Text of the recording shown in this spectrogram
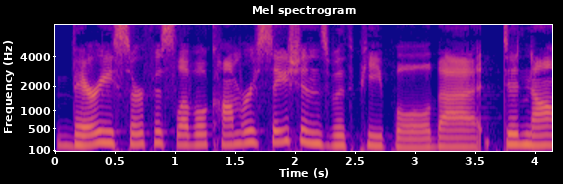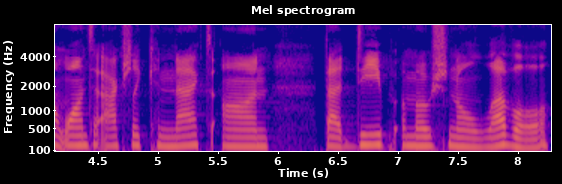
very surface level conversations with people that did not want to actually connect on that deep emotional level.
